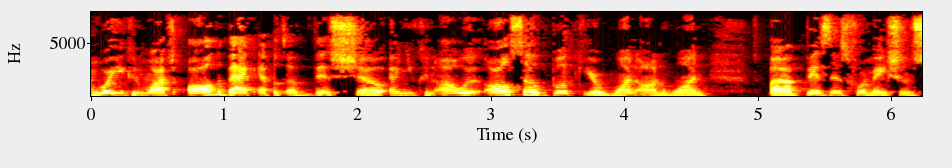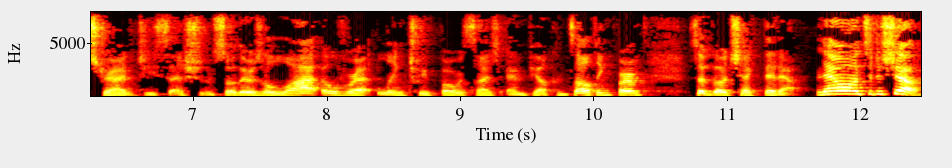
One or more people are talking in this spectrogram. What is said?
where you can watch all the back episodes of this show, and you can also book your one-on-one uh, business formation strategy session. So there's a lot over at Linktree forward slash NPL consulting firm. So go check that out. Now on to the show.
